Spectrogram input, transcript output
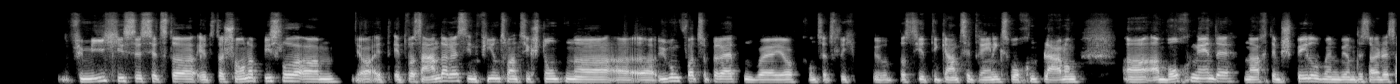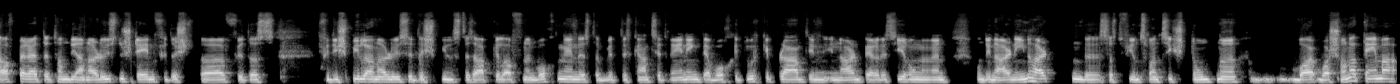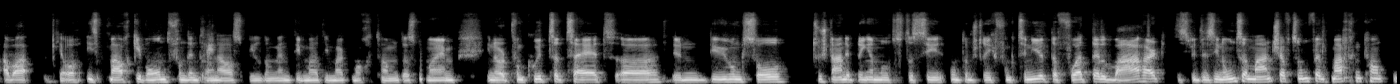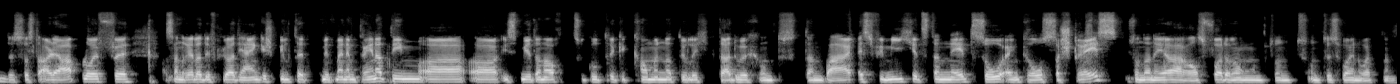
für mich ist es jetzt da, jetzt da schon ein bisschen ähm, ja, et, etwas anderes, in 24 Stunden äh, äh, Übung vorzubereiten, weil ja grundsätzlich passiert die ganze Trainingswochenplanung äh, am Wochenende nach dem Spiel, wenn wir das alles aufbereitet haben, die Analysen stehen für das, äh, für das für die Spielanalyse des Spiels des abgelaufenen Wochenendes. Dann wird das ganze Training der Woche durchgeplant in, in allen Periodisierungen und in allen Inhalten. Das heißt, 24 Stunden war, war schon ein Thema, aber ja, ist man auch gewohnt von den Trainerausbildungen, die wir, die wir gemacht haben, dass man innerhalb von kurzer Zeit äh, den, die Übung so zustande bringen muss, dass sie unterm Strich funktioniert. Der Vorteil war halt, dass wir das in unserem Mannschaftsumfeld machen konnten. Das heißt, alle Abläufe sind relativ klar. Die Eingespieltheit mit meinem Trainerteam äh, äh, ist mir dann auch zugute gekommen natürlich dadurch. Und dann war es für mich jetzt dann nicht so ein großer Stress, sondern eher Herausforderung und, und, und das war in Ordnung.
